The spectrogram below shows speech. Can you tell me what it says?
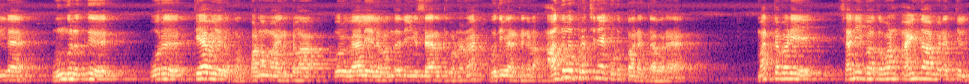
இல்லை உங்களுக்கு ஒரு தேவை இருக்கும் பணமாக இருக்கலாம் ஒரு வேலையில் வந்து நீங்கள் சேரத்துக்கு கொண்டுனா உதவி இருக்கலாம் அதில் பிரச்சனையை கொடுப்பாரே தவிர மற்றபடி சனி பகவான் ஐந்தாம் இடத்தில்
